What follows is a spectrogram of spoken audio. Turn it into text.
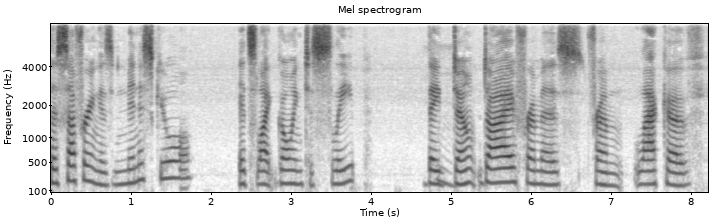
the suffering is minuscule. It's like going to sleep they mm. don't die from as from lack of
